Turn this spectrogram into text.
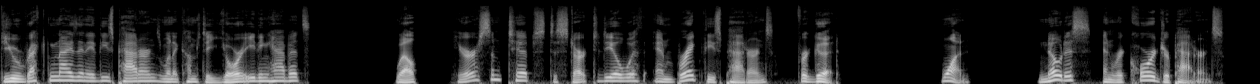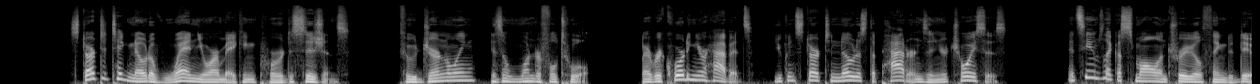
Do you recognize any of these patterns when it comes to your eating habits? Well, here are some tips to start to deal with and break these patterns for good. 1. Notice and record your patterns. Start to take note of when you are making poor decisions. Food journaling is a wonderful tool. By recording your habits, you can start to notice the patterns in your choices. It seems like a small and trivial thing to do,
